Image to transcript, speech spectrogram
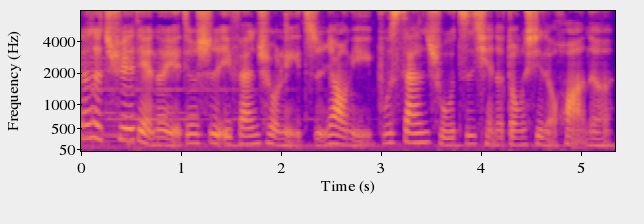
但是缺点呢，也就是 eventually，只要你不删除之前的东西的话呢。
